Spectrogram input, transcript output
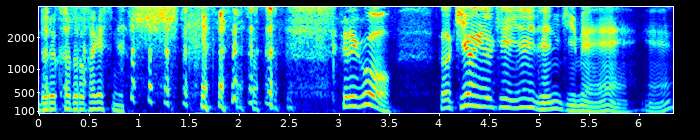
노력하도록 하겠습니다. 그리고 그 기왕 이렇게 인연이 된 김에 예.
